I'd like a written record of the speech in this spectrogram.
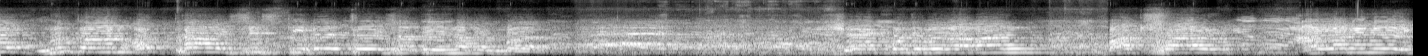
এক নূতন অধ্যায় সৃষ্টি হয়েছে সাতই নভেম্বর। শেখ মুজিবুর রহমান, বাদশাহ আওয়ামী লীগ,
